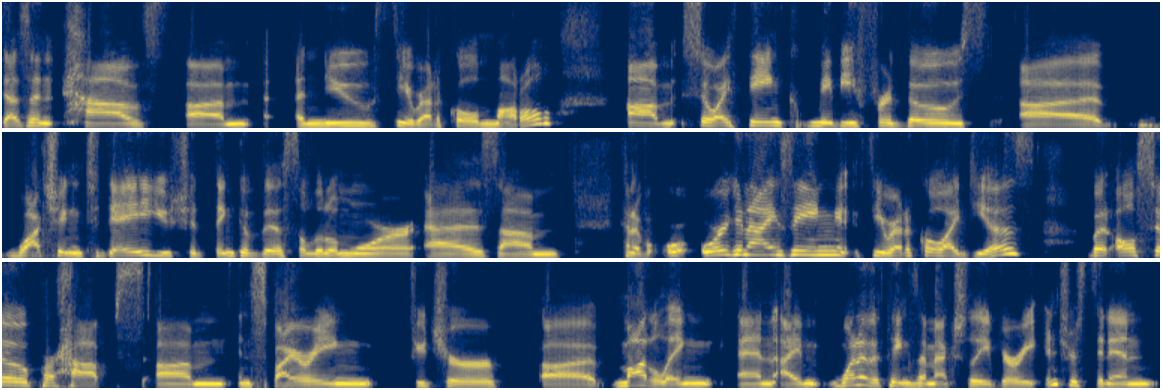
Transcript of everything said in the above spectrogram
doesn't have um, a new theoretical model. Um, so I think maybe for those uh, watching today, you should think of this a little more as um, kind of or organizing theoretical ideas, but also perhaps um, inspiring future uh, modeling. And I'm one of the things I'm actually very interested in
